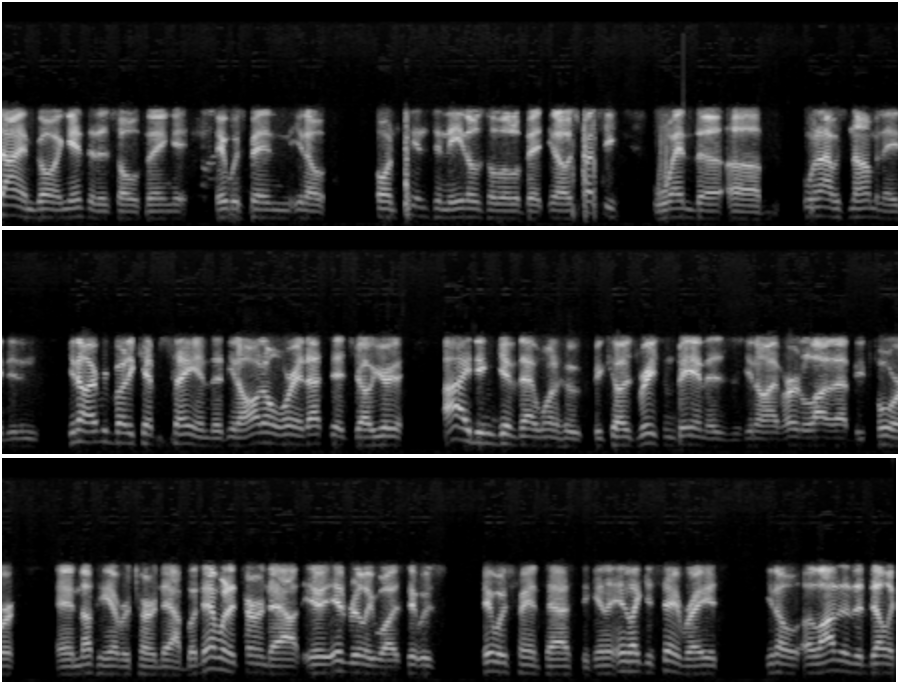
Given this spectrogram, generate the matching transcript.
time going into this whole thing, it, it was been you know on pins and needles a little bit, you know, especially when the uh, when I was nominated and you know, everybody kept saying that, you know, oh, don't worry, that's it, Joe. You're. I didn't give that one hoot because reason being is, you know, I've heard a lot of that before, and nothing ever turned out. But then when it turned out, it, it really was. It was. It was fantastic, and, and like you say, Ray, it's you know a lot of the Del-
